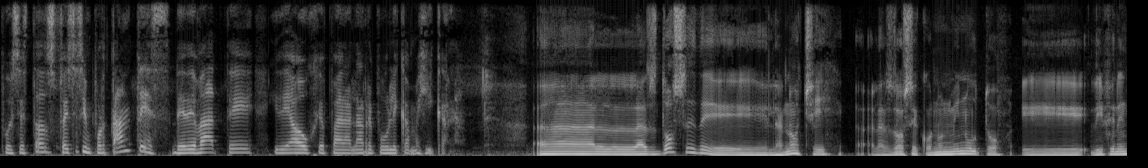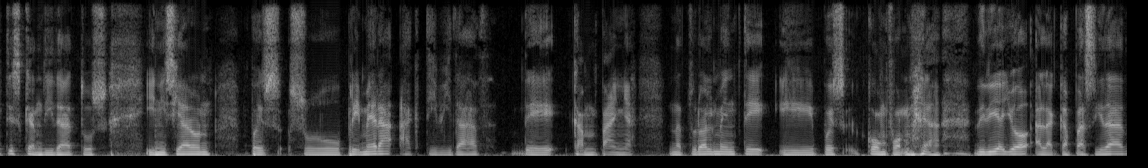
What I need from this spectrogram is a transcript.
pues estas fechas importantes de debate y de auge para la República Mexicana. A las 12 de la noche, a las 12 con un minuto, eh, diferentes candidatos iniciaron pues su primera actividad de campaña. Naturalmente, eh, pues conforme a, diría yo, a la capacidad,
